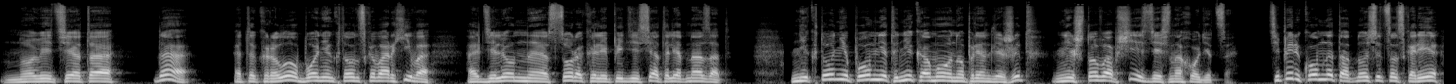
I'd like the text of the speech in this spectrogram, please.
«Но ведь это...» «Да, это крыло Боннингтонского архива, отделенное 40 или 50 лет назад. Никто не помнит, никому оно принадлежит, ни что вообще здесь находится. Теперь комната относится скорее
